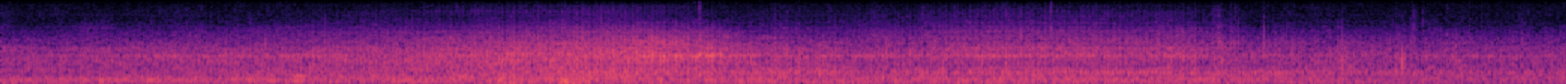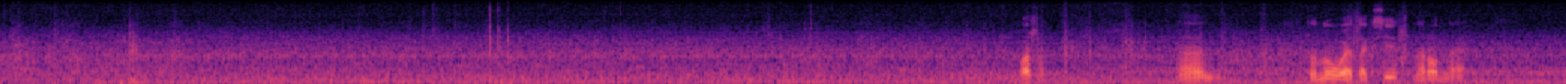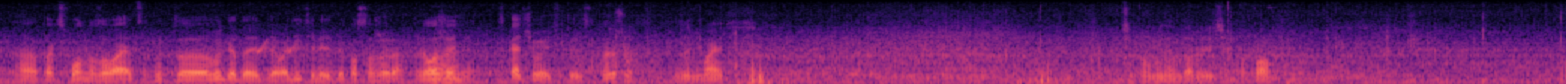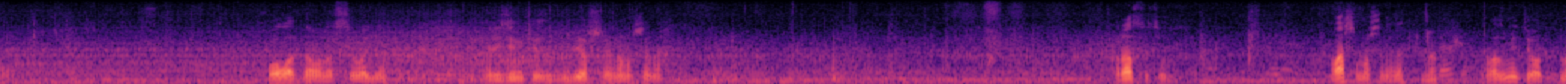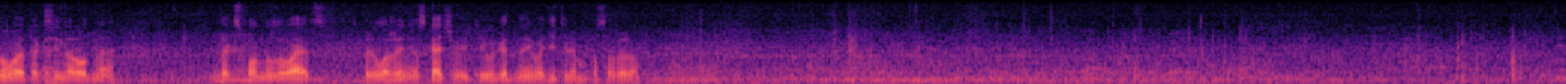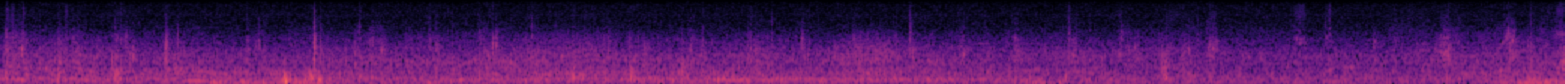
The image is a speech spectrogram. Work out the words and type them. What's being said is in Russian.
Ваше? Э, Это новое такси народное. Э, Таксфон называется. Тут э, выгода и для водителя, и для пассажира. Приложение скачиваете, то есть Хорошо. занимаетесь. Что-то у меня дар речи пропал. Холодно у нас сегодня. Резинки задубевшие на машинах. Здравствуйте. Ваша машина, да? Ну. Возьмите вот новое такси народное. Таксфон называется. Приложение скачиваете, выгодно и водителям, и пассажирам.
